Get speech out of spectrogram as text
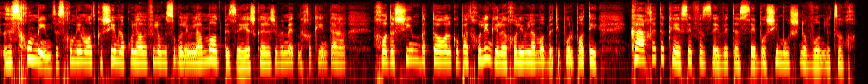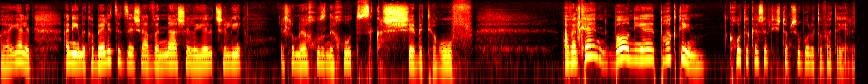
זה סכומים, זה סכומים מאוד קשים, לא כולם אפילו מסוגלים לעמוד בזה. יש כאלה שבאמת מחכים את החודשים בתור על קופת חולים, כי לא יכולים לעמוד בטיפול פרטי. קח את הכסף הזה ותעשה בו שימוש נבון לצורכי הילד. אני מקבלת את זה שההבנה של הילד שלי, יש לו 100% נכות, זה קשה בטירוף. אבל כן, בואו נהיה פרקטיים. קחו את הכסף, תשתמשו בו לטובת הילד.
